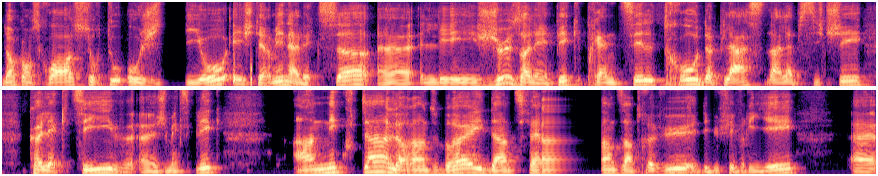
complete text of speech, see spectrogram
Donc, on se croise surtout au JO et je termine avec ça. Euh, les Jeux olympiques prennent-ils trop de place dans la psyché collective? Euh, je m'explique. En écoutant Laurent Dubreuil dans différentes entrevues début février, euh,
